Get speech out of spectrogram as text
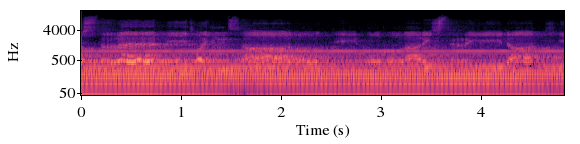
nostre vito insano di popolari strida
